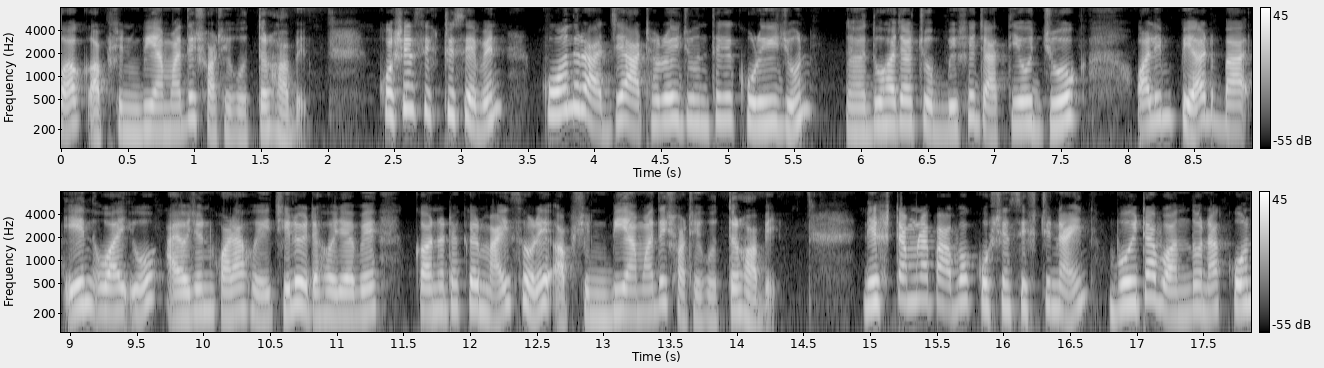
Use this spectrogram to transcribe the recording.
Gogh option B আমাদের সঠিক উত্তর হবে। কোশ্চেন সিক্সটি সেভেন কোন রাজ্যে আঠেরোই জুন থেকে কুড়ি জুন দু হাজার চব্বিশে জাতীয় যোগ অলিম্পিয়াড বা এনওয়াইও আয়োজন করা হয়েছিল? এটা হয়ে যাবে কর্ণাটকের মাইসোরে, অপশন বি আমাদের সঠিক উত্তর হবে। নেক্সট আমরা পাবো কোশ্চেন সিক্সটি নাইন বইটা বন্দনা কোন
